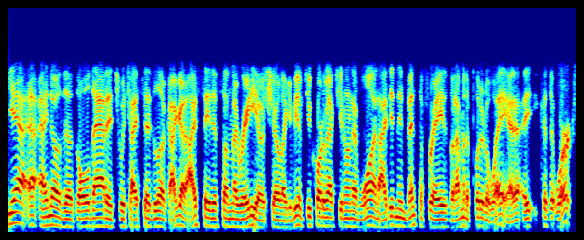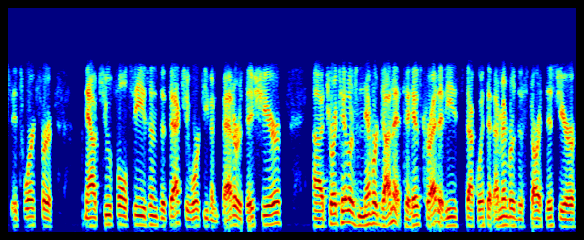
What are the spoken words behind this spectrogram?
Yeah, I know the, the old adage, which I said, look, I got I say this on my radio show. Like, if you have two quarterbacks, you don't have one. I didn't invent the phrase, but I'm going to put it away because it works. It's worked for now two full seasons. It's actually worked even better this year. Uh, Troy Taylor's never done it. To his credit, he's stuck with it. I remember the start this year.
